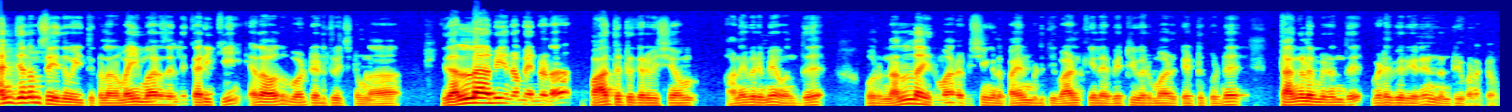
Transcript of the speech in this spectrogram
அஞ்சனம் செய்து வைத்துக்கொள்ளணும். மை மாறுதல் கருக்கி ஏதாவது போட்டு எடுத்து வச்சிட்டோம்னா இதெல்லாமே நம்ம என்னன்னா பார்த்துட்டு இருக்கிற விஷயம். அனைவருமே வந்து ஒரு நல்ல இது மாதிரி விஷயங்களை பயன்படுத்தி வாழ்க்கையில் வெற்றி பெறுமாறு கேட்டுக்கொண்டு தங்களிடமிருந்து விடைபெறுகிறேன். நன்றி வணக்கம்.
